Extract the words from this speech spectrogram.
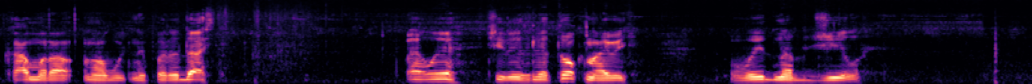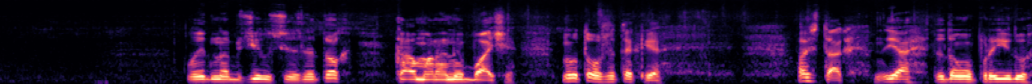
камера, мабуть, не передасть. Але через ляток навіть видно бджіл. Видно бджіл через ляток, камера не бачить. Ну то вже таке. Ось так. Я додому приїду,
